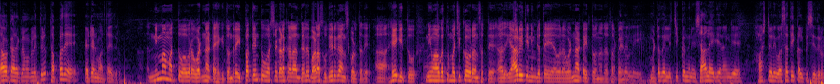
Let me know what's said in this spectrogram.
ಯಾವ ಕಾರ್ಯಕ್ರಮಗಳಿದ್ದರೂ ತಪ್ಪದೇ ಅಟೆಂಡ್ ಮಾಡ್ತಾಯಿದ್ರು ನಿಮ್ಮ ಮತ್ತು ಅವರ ಒಡನಾಟ ಹೇಗಿತ್ತು? ಅಂದರೆ ಇಪ್ಪತ್ತೆಂಟು ವರ್ಷಗಳ ಕಾಲ ಅಂತ ಹೇಳಿದ್ರೆ ಬಹಳ ಸುದೀರ್ಘ ಅನಿಸ್ಕೊಳ್ತದೆ. ಹೇಗಿತ್ತು? ನೀವು ಆವಾಗ ತುಂಬ ಚಿಕ್ಕವರು ಅನಿಸುತ್ತೆ. ಅದು ಯಾವ ರೀತಿ ನಿಮ್ಮ ಜೊತೆ ಅವರ ಒಡನಾಟ ಇತ್ತು ಅನ್ನೋದು ಸ್ವಲ್ಪ. ಮಠದಲ್ಲಿ ಮಠದಲ್ಲಿ ಚಿಕ್ಕಂದಿನ ಶಾಲೆಗೆ ನನಗೆ ಹಾಸ್ಟೆಲಿಗೆ ವಸತಿ ಕಲ್ಪಿಸಿದರು.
